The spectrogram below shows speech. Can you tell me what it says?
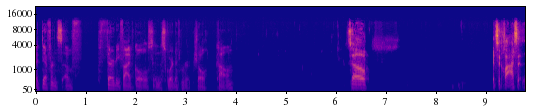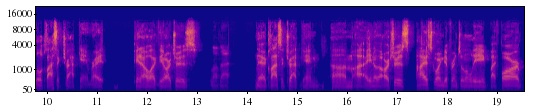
a difference of 35 goals in the score differential column. So it's a classic little classic trap game right? You know like the archers love that. Yeah classic trap game. Um I, you know the archers highest scoring differential in the league by far.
